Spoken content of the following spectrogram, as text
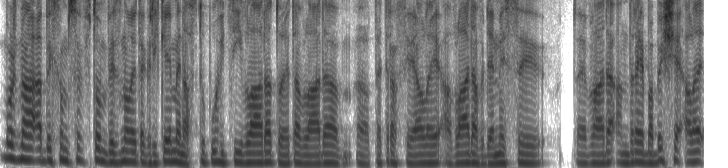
Možná, abychom se v tom vyznali, tak říkejme nastupující vláda, to je ta vláda eh, Petra Fialy a vláda v demisi, to je vláda Andreje Babiše, ale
